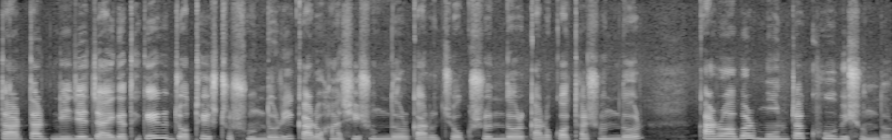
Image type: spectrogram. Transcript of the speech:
তার তার নিজের জায়গা থেকে যথেষ্ট সুন্দরী। কারও হাসি সুন্দর, কারও চোখ সুন্দর, কারও কথা সুন্দর, কারও আবার মনটা খুবই সুন্দর।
